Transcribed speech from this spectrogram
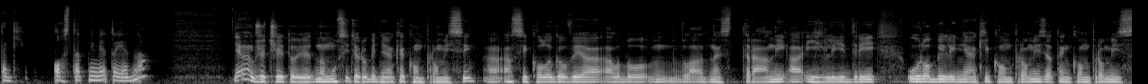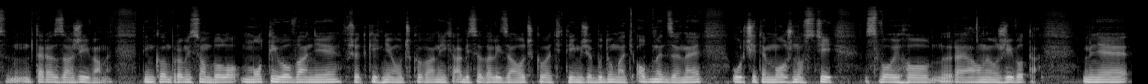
tak ostatným je to jedno? Neviem, že či je to jedno, musíte robiť nejaké kompromisy. A asi kolegovia alebo vládne strany a ich lídry urobili nejaký kompromis a ten kompromis teraz zažívame. Tým kompromisom bolo motivovanie všetkých neočkovaných, aby sa dali zaočkovať tým, že budú mať obmedzené určité možnosti svojho reálneho života. Mne,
